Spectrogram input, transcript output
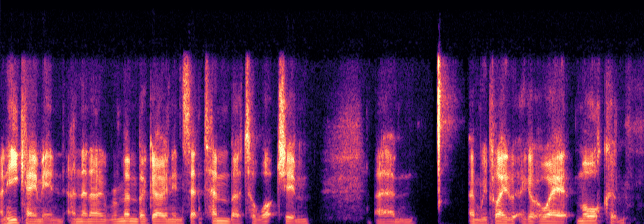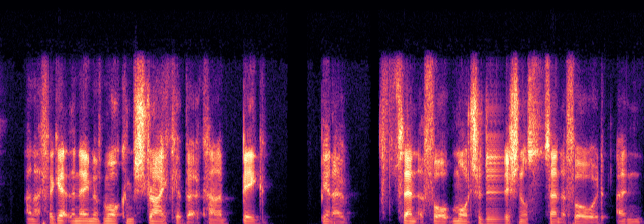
And he came in, and then I remember going in September to watch him, um, and we played away at Morecambe, and I forget the name of Morecambe striker, but kind of big, you know, centre forward, more traditional centre forward, and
